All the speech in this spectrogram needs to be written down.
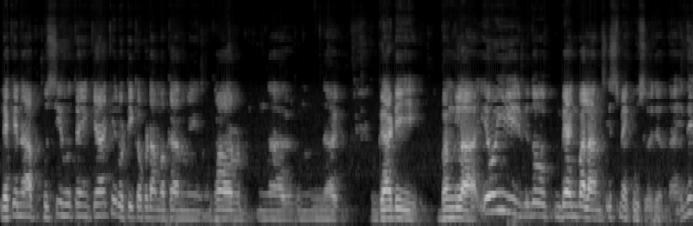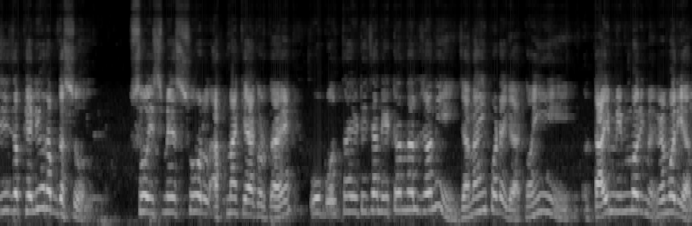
लेकिन आप खुशी होते हैं क्या कि रोटी कपड़ा मकान में, घर गाड़ी, बंगला, ये वही जो बैंक बैलेंस इसमें खुश हो जाता है। This is the failure of the soul so इसमें सोल आत्मा क्या करता है? वो बोलता है it is an eternal journey जाना ही पड़ेगा, कहीं टाइम मेमोरी मेमोरियल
